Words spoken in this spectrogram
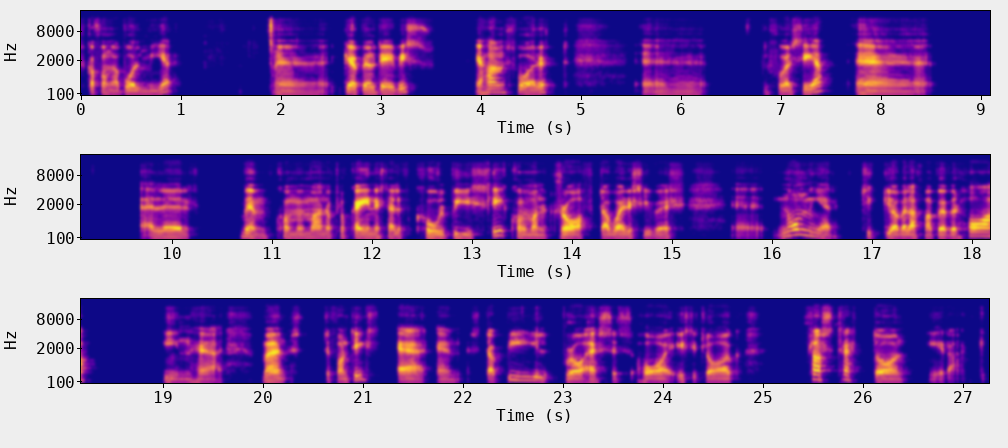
ska fånga boll mer. Eh, Gabriel Davis är han svaret. Eh, vi får väl se. Eh, eller vem kommer man att plocka in istället för Cole Beasley? Kommer man att drafta wide receivers? Eh, någon mer tycker jag väl att man behöver ha in här. Men Stefan Diggs är en stabil, bra assets att ha i sitt lag. Plats 13 i ranking.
